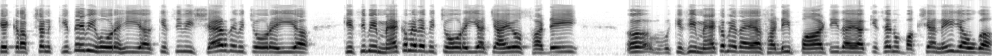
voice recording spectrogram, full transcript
ਕਿ ਕਰਪਸ਼ਨ ਕਿਤੇ ਵੀ ਹੋ ਰਹੀ ਆ, ਕਿਸੇ ਵੀ ਸ਼ਹਿਰ ਦੇ ਵਿੱਚ ਹੋ ਰਹੀ ਆ, ਕਿਸੇ ਵੀ ਮਹਿਕਮੇ ਦੇ ਵਿੱਚ ਹੋ ਰਹੀ ਆ, ਚਾਹੇ ਉਹ ਸਾਡੇ ਹੀ ਕਿਸੇ ਮਹਿਕਮੇ ਦਾ ਆ, ਸਾਡੀ ਪਾਰਟੀ ਦਾ ਆ, ਕਿਸੇ ਨੂੰ ਬਖਸ਼ਿਆ ਨਹੀਂ ਜਾਊਗਾ।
